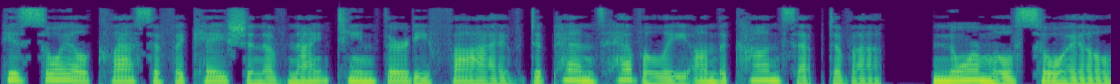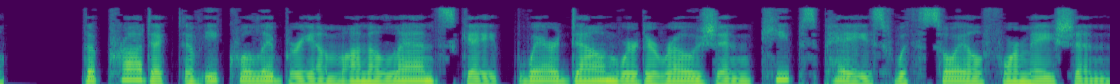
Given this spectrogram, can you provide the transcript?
His soil classification of 1935 depends heavily on the concept of a «normal soil», the product of equilibrium on a landscape where downward erosion keeps pace with soil formation.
